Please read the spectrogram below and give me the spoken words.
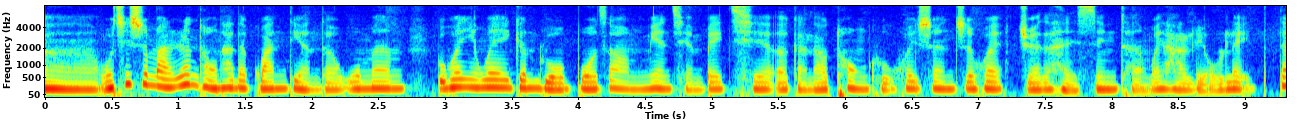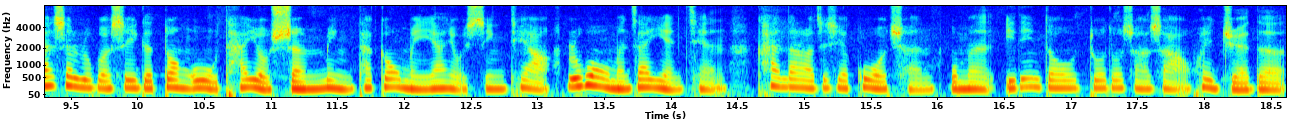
嗯、我其实蛮认同他的观点的。我们不会因为一根萝卜在我们面前被切而感到痛苦，会甚至会觉得很心疼，为它流泪。但是如果是一个动物，它有生命，它跟我们一样有心跳。如果我们在眼前看到了这些过程，我们一定都多多少少会觉得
